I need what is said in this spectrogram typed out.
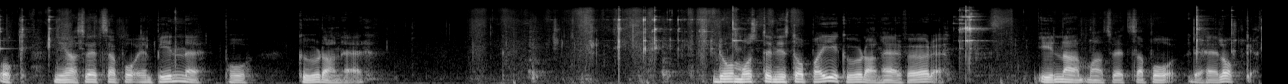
och ni har svetsat på en pinne på kulan här. Då måste ni stoppa i kulan här före, innan man svetsar på det här locket.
